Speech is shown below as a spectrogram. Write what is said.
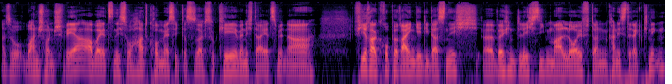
also waren schon schwer, aber jetzt nicht so hardcore-mäßig, dass du sagst, okay, wenn ich da jetzt mit einer Vierergruppe reingehe, die das nicht äh, wöchentlich siebenmal läuft, dann kann ich es direkt knicken.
